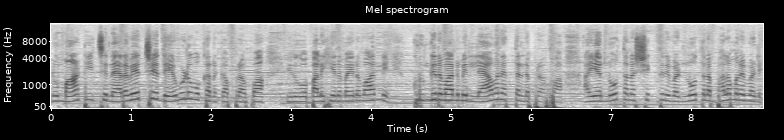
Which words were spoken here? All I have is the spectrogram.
నువ్వు మాట ఇచ్చి నెరవేర్చే దేవుడువు కనుక ప్రభా. ఇదిగో బలహీనమైన వారిని కృంగిన వారిని మీరు లేవనెత్తండి ప్రభా. అయ్యా నూతన శక్తినివ్వండి నూతన బలమునివ్వండి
